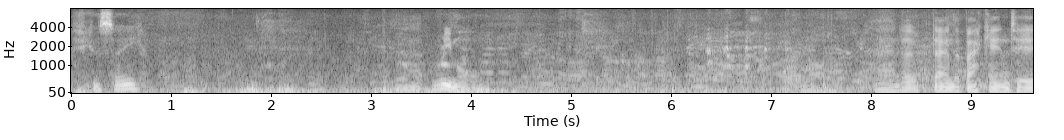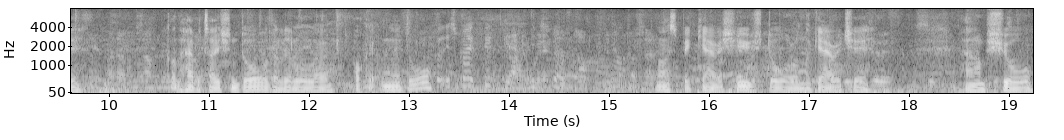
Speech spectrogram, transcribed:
as you can see. Remor. And uh, down the back end here, got the habitation door with a little uh, pocket in the door. Got this great big garage, look. Nice big garage, huge door on the garage here. And I'm sure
